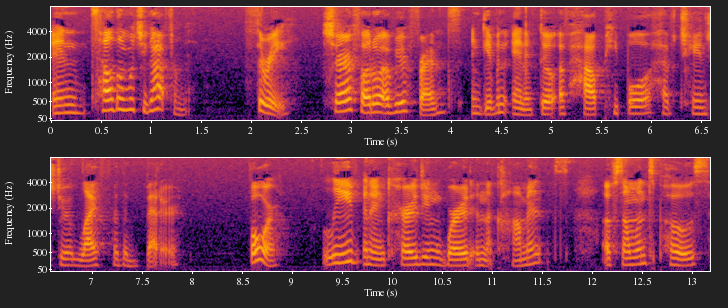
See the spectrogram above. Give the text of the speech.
and tell them what you got from it. Three, share a photo of your friends and give an anecdote of how people have changed your life for the better. Four, Leave an encouraging word in the comments of someone's post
